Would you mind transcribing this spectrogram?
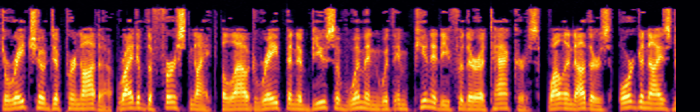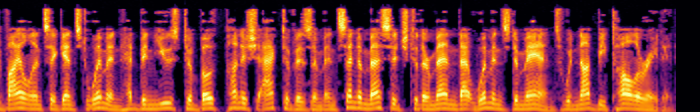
derecho de pernada right of the first night allowed rape and abuse of women with impunity for their attackers, while in others, organized violence against women had been used to both punish activism and send a message to their men that women's demands would not be tolerated.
